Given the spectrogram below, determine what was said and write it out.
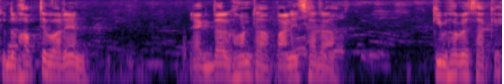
কিন্তু ভাবতে পারেন, এক দেড় ঘণ্টা পানি ছাড়া কীভাবে থাকে?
